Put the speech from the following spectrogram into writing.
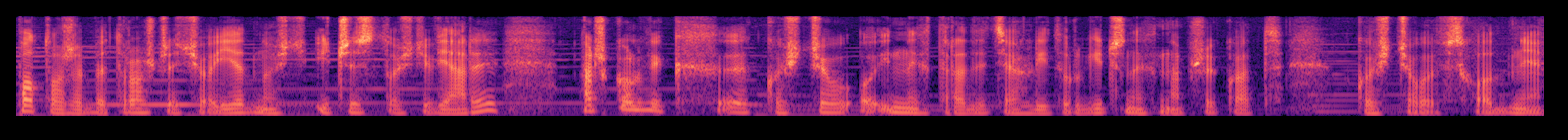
po to, żeby troszczyć o jedność i czystość wiary, aczkolwiek e, kościoły o innych tradycjach liturgicznych, na przykład kościoły wschodnie,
